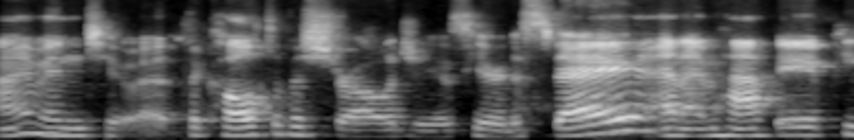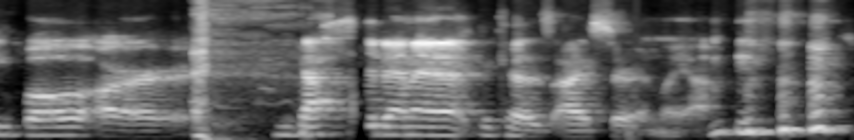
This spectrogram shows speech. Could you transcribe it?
I'm into it. The cult of astrology is here to stay, and I'm happy people are invested in it because I certainly am.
